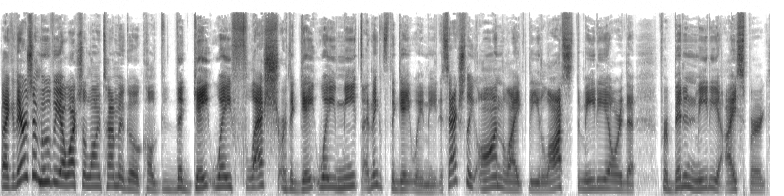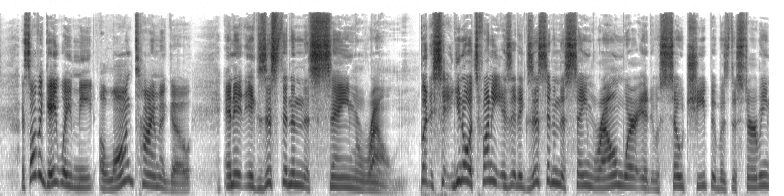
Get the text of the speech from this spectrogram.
Like, there's a movie I watched a long time ago called The Gateway Flesh or The Gateway Meat. I think it's The Gateway Meat. It's actually on, like, the Lost Media or the Forbidden Media iceberg. I saw The Gateway Meat a long time ago, and it existed in the same realm. But you know what's funny is it existed in the same realm where it was so cheap it was disturbing.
